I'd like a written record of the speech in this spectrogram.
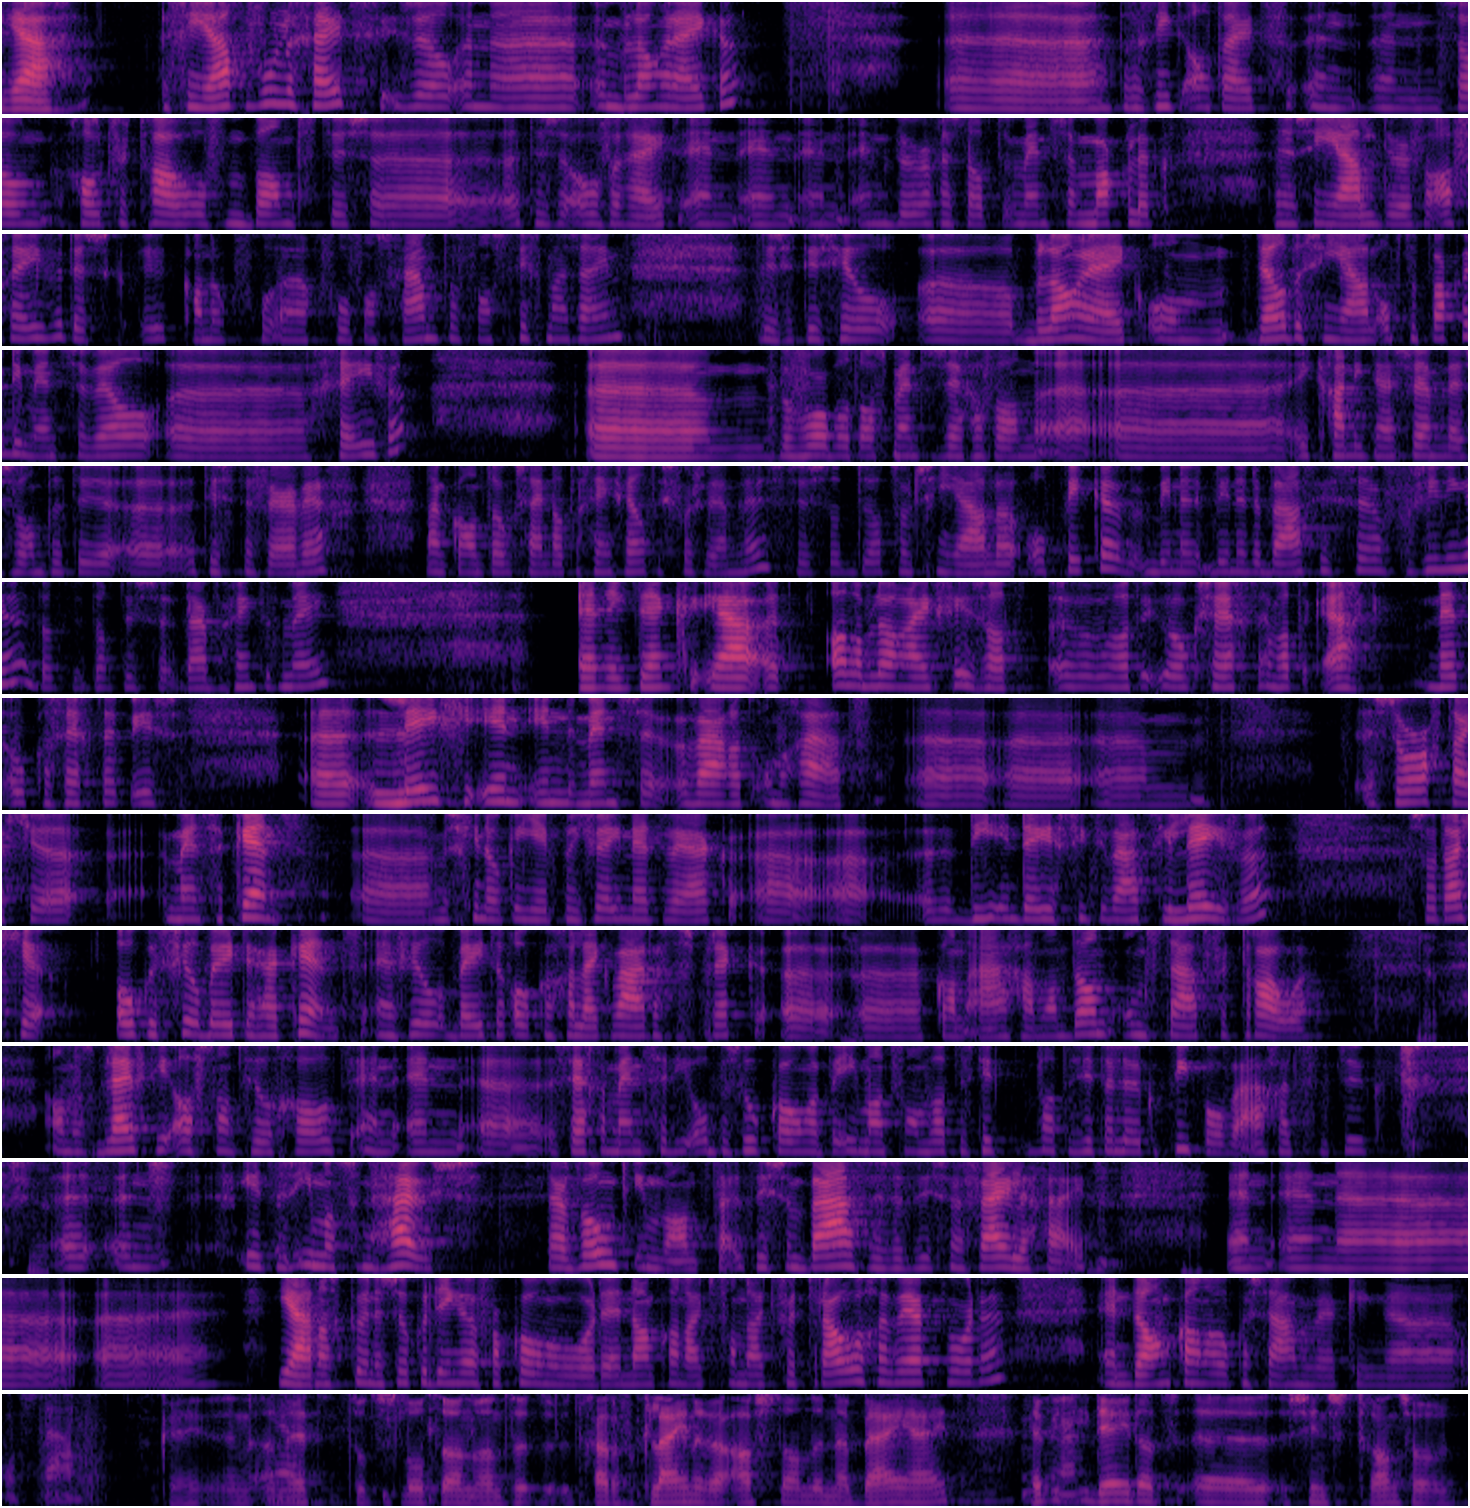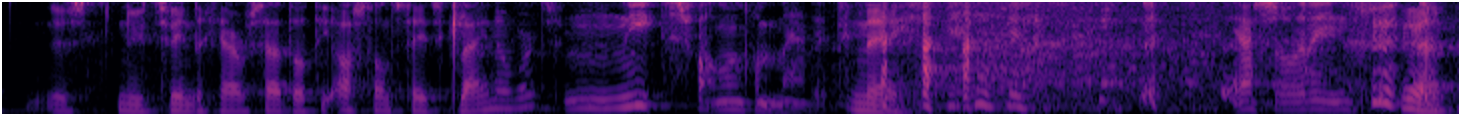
ja, signaalgevoeligheid is wel een, een belangrijke. Uh, er is niet altijd een, een zo'n groot vertrouwen of een band tussen, uh, tussen overheid en, en, en, en, burgers dat mensen makkelijk hun signalen durven afgeven. Dus het kan ook een gevoel van schaamte of van stigma zijn. Dus het is heel belangrijk om wel de signalen op te pakken die mensen wel geven. Um, bijvoorbeeld als mensen zeggen van uh, uh, ik ga niet naar zwemles, want het, uh, het, is te ver weg. Dan kan het ook zijn dat er geen geld is voor zwemles. Dus dat, dat soort signalen oppikken binnen, binnen de basisvoorzieningen. Dat, dat is, daar begint het mee. En ik denk, ja, het allerbelangrijkste is wat, wat u ook zegt en wat ik eigenlijk net ook gezegd heb, is leef je in in de mensen waar het om gaat. Um, zorg dat je mensen kent uh, misschien ook in je privé-netwerk, uh, uh, die in deze situatie leven, zodat je ook het veel beter herkent en veel beter ook een gelijkwaardig gesprek ja. kan aangaan, want dan ontstaat vertrouwen. Ja. Anders blijft die afstand heel groot en, en zeggen mensen die op bezoek komen bij iemand van wat is dit, wat is dit een leuke pipowagen? Het is natuurlijk ja. een, het is iemand zijn huis. Daar woont iemand. Het is een basis, het is een veiligheid. En, en ja, dan kunnen zulke dingen voorkomen worden. En dan kan uit, vanuit vertrouwen gewerkt worden. En dan kan ook een samenwerking uh, ontstaan. Oké, okay, en Annette, ja. tot slot dan, want het, het, gaat over kleinere afstanden, nabijheid. Heb je het idee dat uh, sinds Transo dus nu 20 jaar bestaat, dat die afstand steeds kleiner wordt? Niets van gemerkt. Nee. ja, sorry. Ja.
